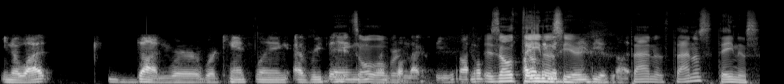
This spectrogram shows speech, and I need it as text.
you know what done. We're we're canceling everything It's all until over. next season. There's no I don't think Thanos here. Thanos, Thanos, Thanos.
